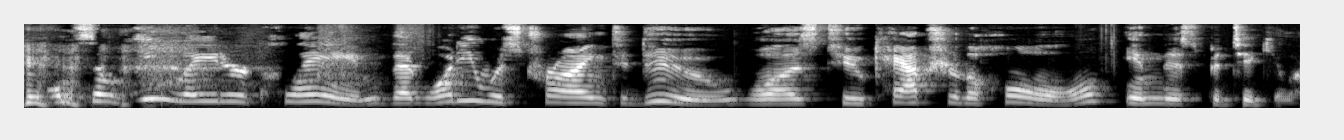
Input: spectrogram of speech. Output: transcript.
and so he later claimed that what he was trying to do was to capture the whole in this particular.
